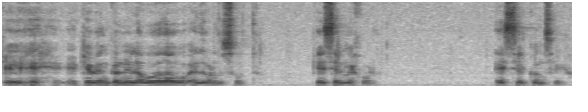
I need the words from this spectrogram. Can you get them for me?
que, que vean con el abogado Eduardo Soto, que es el mejor. Es el consejo.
